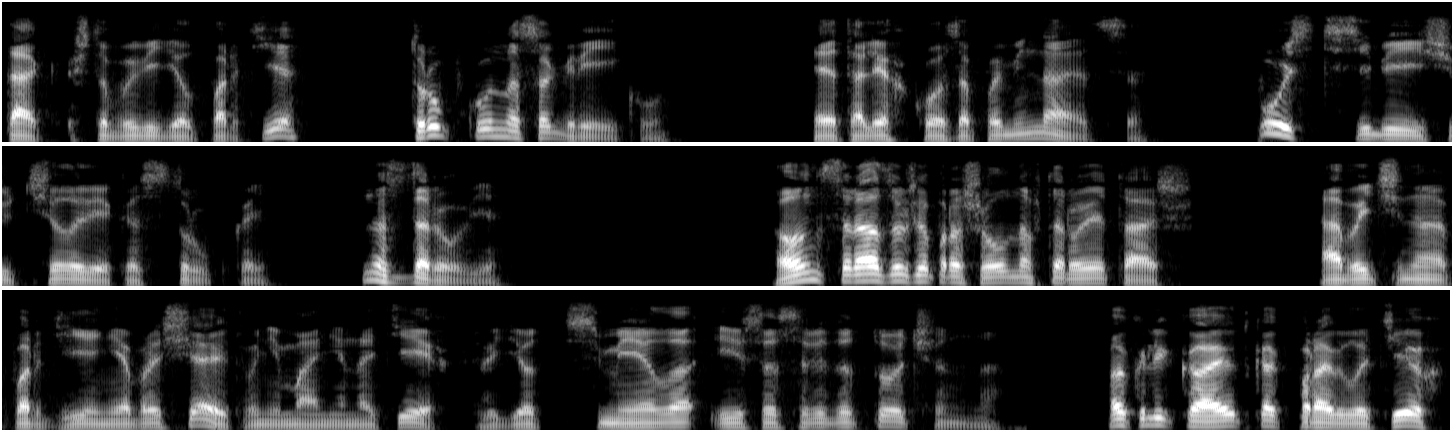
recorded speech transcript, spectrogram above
так, чтобы видел портье, трубку носогрейку. Это легко запоминается. Пусть себе ищут человека с трубкой. На здоровье. Он сразу же прошел на второй этаж. Обычно портье не обращают внимания на тех, кто идет смело и сосредоточенно окликают, как правило, тех,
